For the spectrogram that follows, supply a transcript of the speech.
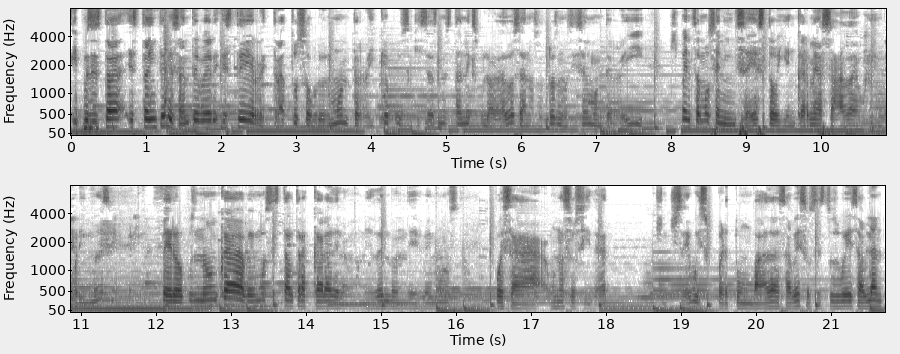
y pues está, está interesante ver este retrato sobre un Monterrey que pues quizás no es tan explorado. O sea, nosotros nos dicen Monterrey y pues pensamos en incesto y en carne asada, güey, en primas. Pero pues nunca vemos esta otra cara de la moneda en donde vemos pues a una sociedad, pues, no sé, güey, súper tumbada, ¿sabes? O sea, estos güeyes hablan,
